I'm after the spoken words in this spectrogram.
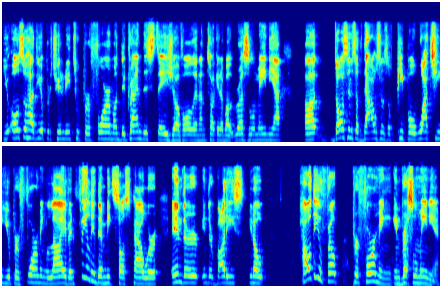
You also had the opportunity to perform on the grandest stage of all, and I'm talking about WrestleMania. Uh, dozens of thousands of people watching you performing live and feeling the meat sauce power in their in their bodies. You know, how do you felt performing in WrestleMania?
